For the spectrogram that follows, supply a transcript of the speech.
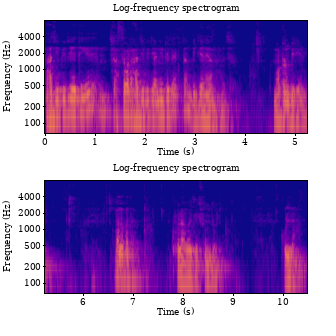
হাজি বিরিয়ানি থেকে, কাস্তাবার হাজি বিরিয়ানি থেকে একটা বিরিয়ানি আনা হয়েছে। মটন বিরিয়ানি। ভালো কথা। খোলা হয়েছে, সুন্দর। করলাম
